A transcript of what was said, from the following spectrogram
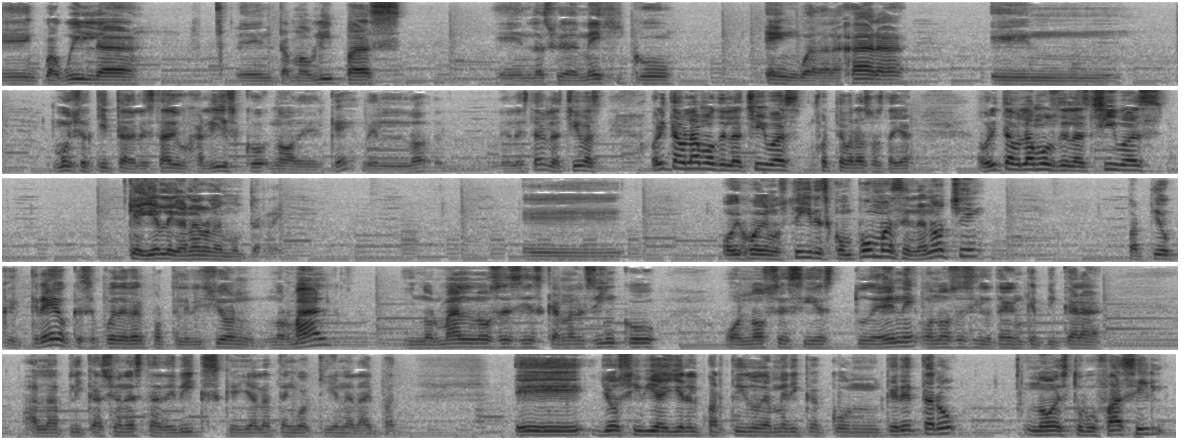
en Coahuila, en Tamaulipas, en la Ciudad de México, en Guadalajara, en muy cerquita del Estadio Jalisco, no, ¿del qué? Del, del Estadio de las Chivas. Ahorita hablamos de las Chivas, fuerte abrazo hasta allá. Ahorita hablamos de las Chivas que ayer le ganaron al Monterrey. Eh, hoy juegan los Tigres con Pumas en la noche. Partido que creo que se puede ver por televisión normal, y normal, no sé si es Canal 5 o no sé si es TUDN o no sé si le tengan que picar a, la aplicación esta de VIX que ya la tengo aquí en el iPad. Eh, yo sí vi ayer el partido de América con Querétaro, no estuvo fácil,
